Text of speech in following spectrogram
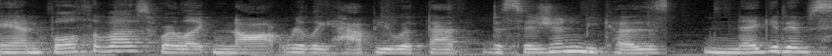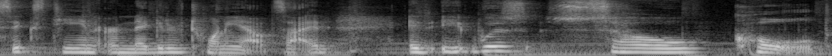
and both of us were like not really happy with that decision because negative 16 or negative 20 outside. It, it, was so cold.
